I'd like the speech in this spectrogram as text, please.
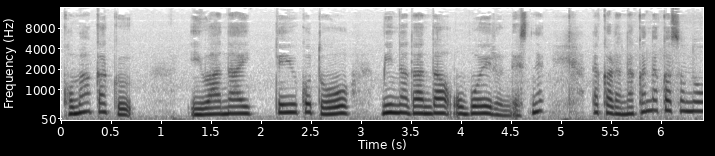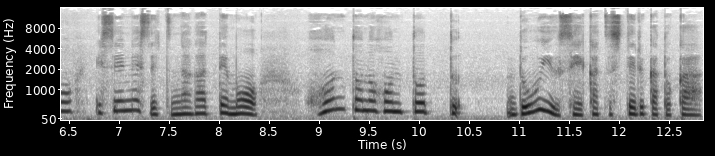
細かく言わないっていうことをみんなだんだん覚えるんですねだからなかなかその SNS でつながっても本当の本当どどういう生活してるかとか、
